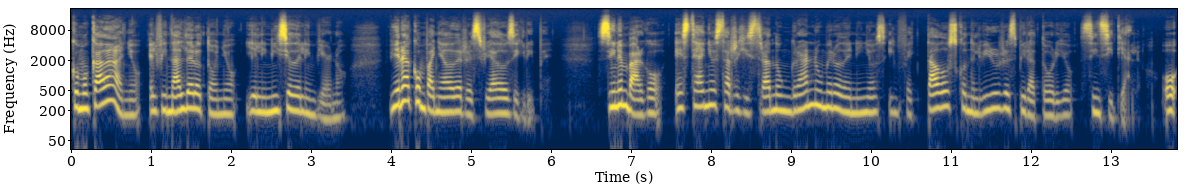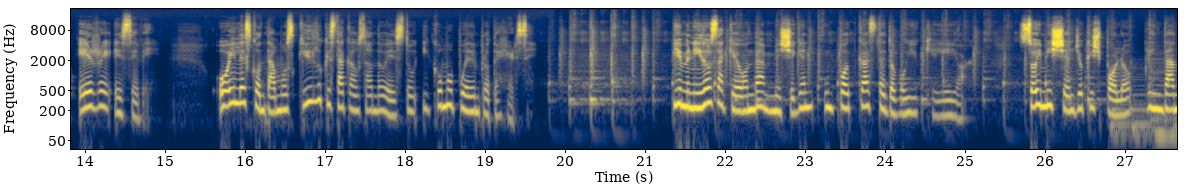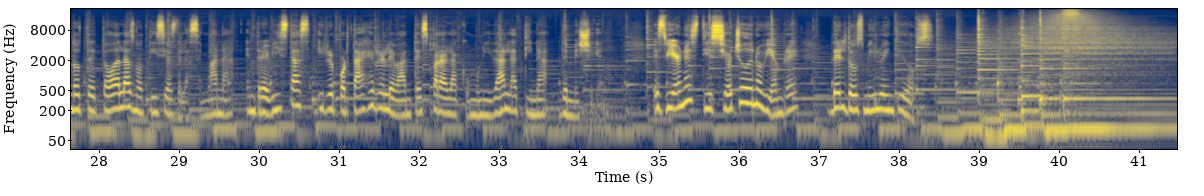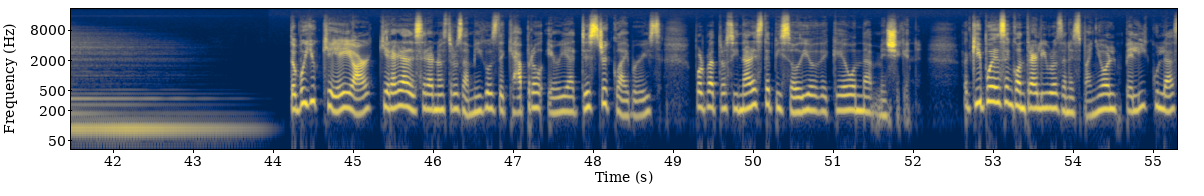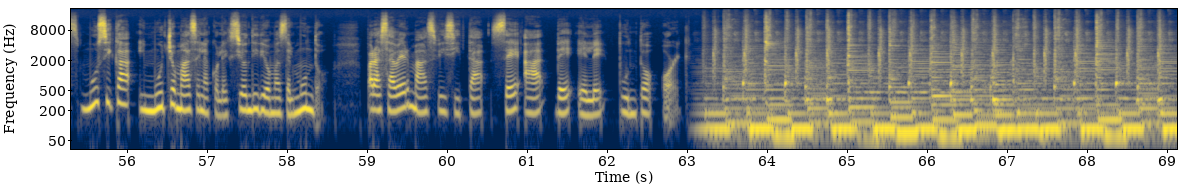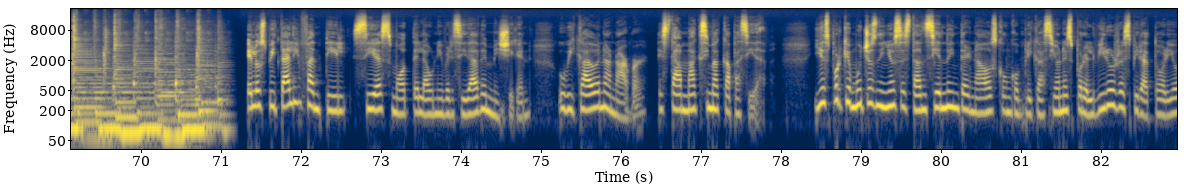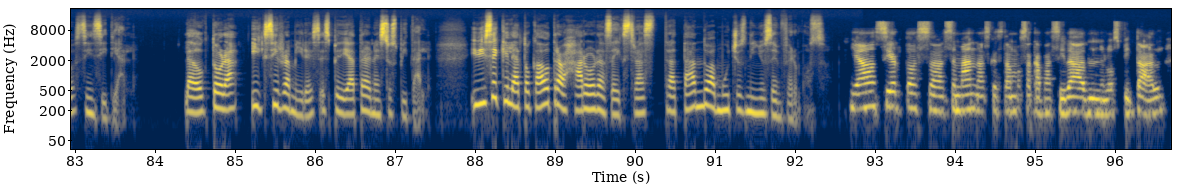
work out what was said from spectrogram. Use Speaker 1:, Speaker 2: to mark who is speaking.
Speaker 1: Como cada año, el final del otoño y el inicio del invierno viene acompañado de resfriados y gripe. Sin embargo, este año está registrando un gran número de niños infectados con el virus respiratorio sincitial o RSV. Hoy les contamos qué es lo que está causando esto y cómo pueden protegerse. Bienvenidos a ¿Qué onda, Michigan? Un podcast de WKAR. Soy Michelle Polo, brindándote todas las noticias de la semana, entrevistas y reportajes relevantes para la comunidad latina de Michigan. Es viernes 18 de noviembre del 2022. WKAR quiere agradecer a nuestros amigos de Capital Area District Libraries por patrocinar este episodio de ¿Qué onda, Michigan? Aquí puedes encontrar libros en español, películas, música y mucho más en la colección de idiomas del mundo. Para saber más visita cadl.org. El Hospital Infantil C.S. Mott de la Universidad de Michigan, ubicado en Ann Arbor, está a máxima capacidad y es porque muchos niños están siendo internados con complicaciones por el virus respiratorio sincitial. La doctora Ixi Ramírez es pediatra en este hospital y dice que le ha tocado trabajar horas extras tratando a muchos niños enfermos.
Speaker 2: Ya ciertas ah, semanas que estamos a capacidad en el hospital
